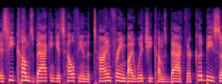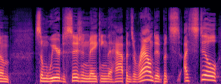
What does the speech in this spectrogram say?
as he comes back and gets healthy, in the time frame by which he comes back, there could be some some weird decision making that happens around it. But I still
